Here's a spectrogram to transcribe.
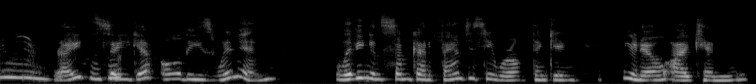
mm. right mm-hmm. so you get all these women living in some kind of fantasy world thinking you know i can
